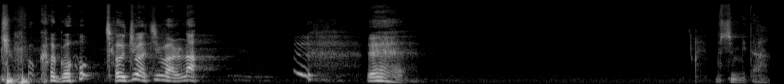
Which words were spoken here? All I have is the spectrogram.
축복하고 저주하지 말라. 예. 네. 묻습니다.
